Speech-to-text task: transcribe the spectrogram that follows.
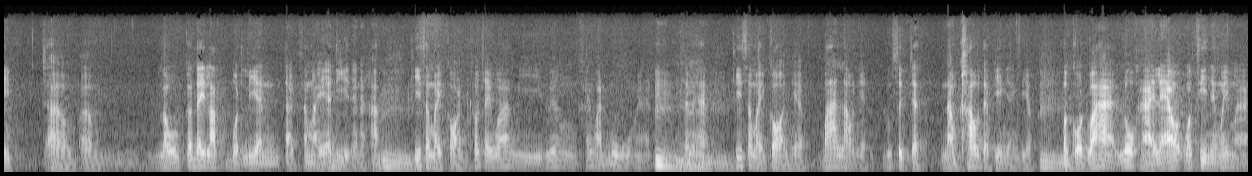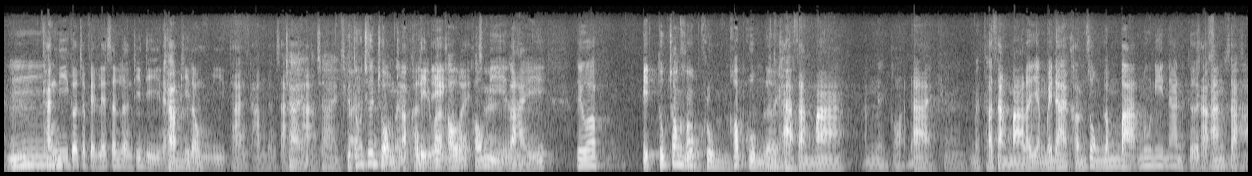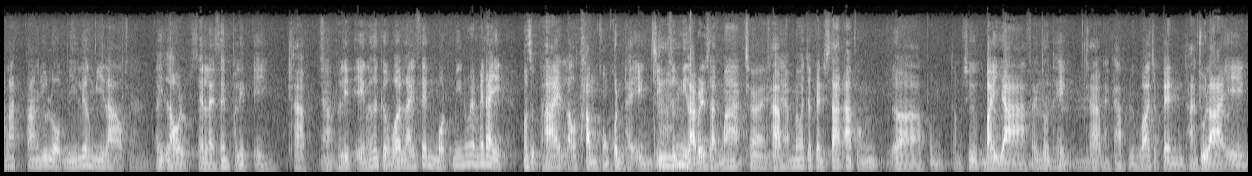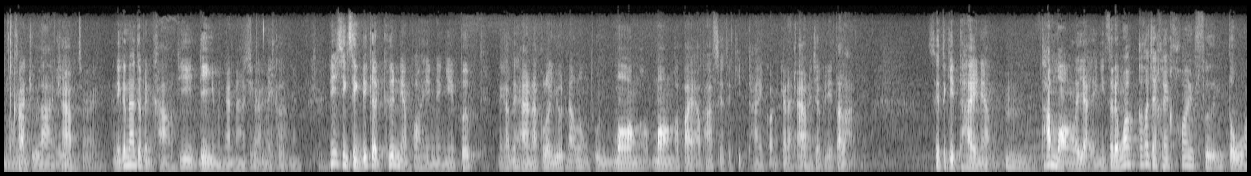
เอ่อเอิ่มเราก็ได้รับบทเรียนจากสมัยอดีตนะครับอืมที่สมัยก่อนเข้าใจว่ามีเรื่องไข้หวัดหมูไหมฮะอืมใช่ไหมฮะที่สมัยก่อนเนี่ยบ้านเราเนี่ยรู้สึกจะนำเข้าแต่เพียงอย่างเดียวอืมปรากฏว่าโรคหายแล้ววัคซีนยังไม่มาอืมครั้งนี้ก็จะเป็น lesson learned ที่ดีนะคครัรับบที่เรามีทางทำทั้งสามใช่ทางใช่คือต้องชื่นชมนะครับผลิตผมคิดว่าเขาเองด้วยเขาใช่มีหลายเรียกว่าปิดทุกช่องโหครว่อบคลุมครอบคลุมเลยครับอะสั่งมาอันหนึ่งก่อนได้ใช่ ถ้าสั่งมาแล้วยังไม่ได้ขนส่งลำบากนู่นนี่นั่นเกิดครับทางสหรัฐทางยุโรปมีเรื่องมีราวเอ้ยเราเซ็น license ผลิตเองครับนะผลิตเองแล้วถ้าเกิดว่า license หมดมีนู่นไม่ได้อีกมาสุดท้ายเราทำของคนไทยเองจริงซึ่งมีหลายบริษัทมากใช่ครับนะครับไม่ว่าจะเป็นสตาร์ทอัพของเอ่อผมจำชื่อใบยาไฟโตเทคครับนะครับหรือว่าจะเป็นทางจุฬาเองโรงงานจุฬาเองครับใช่อันนี้ก็น่าจะเป็นข่าวที่ดีเหมือนกันนะที่ใช่ทำให้ครับเกิดงั้นนี่สิ่งสิ่งที่เกิดขึ้นเนี่ยพอเห็นอย่างนี้ปุ๊บนะครับในฐานะนักกลยุทธ์นักลงทุนมองมองเข้าไปเอาภาพเศรษฐกิจไทยก่อนก็ได้ครับก่อนที่จะไปที่ตลาด เนี่ยเศรษฐกิจไทยเนี่ยอืมถ้ามองระยะอย่างนี้ แสดงว่าก็จะค่อย ๆ ฟื้นตัว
